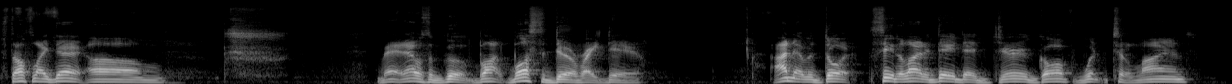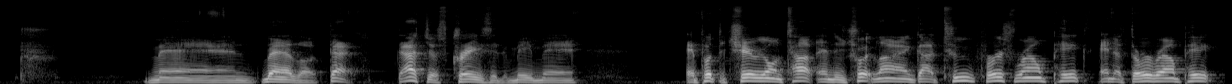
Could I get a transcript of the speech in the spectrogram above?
Stuff like that. Um, man, that was a good blockbuster deal right there. I never thought, see the light of day, that Jared Goff went to the Lions. Man, man, look, that's that's just crazy to me, man. And put the cherry on top, and the Detroit Lion got two first round picks and a third round pick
